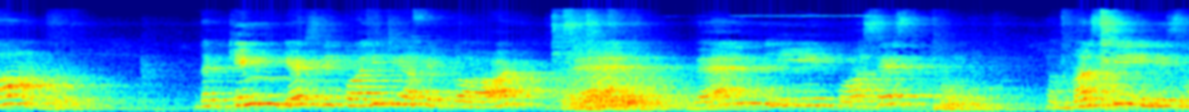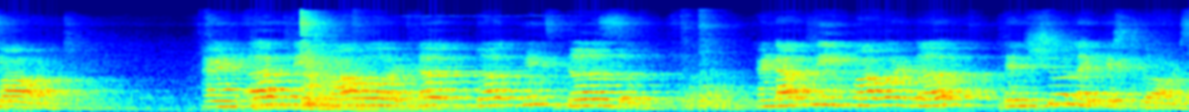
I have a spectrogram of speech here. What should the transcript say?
god the king gets the quality of a god when when he possesses mercy in his heart. And earthly power doth, doth means does. And earthly power doth then show like likest gods.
